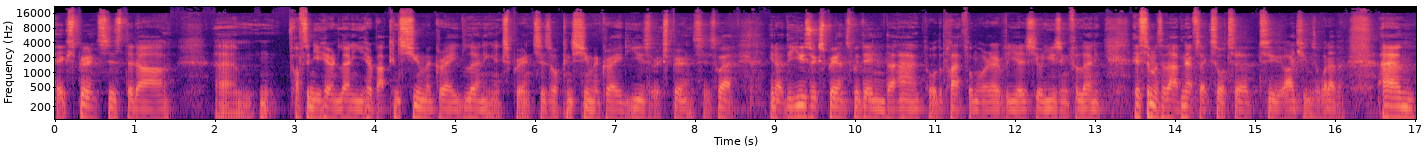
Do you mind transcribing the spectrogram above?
experiences that are um, often you hear in learning, you hear about consumer grade learning experiences or consumer grade user experiences, where you know the user experience within the app or the platform or whatever it is you're using for learning is similar to that of Netflix or to to iTunes or whatever, um,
